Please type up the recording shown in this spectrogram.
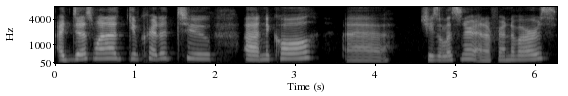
I just want to give credit to uh, Nicole. Uh, she's a listener and a friend of ours.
